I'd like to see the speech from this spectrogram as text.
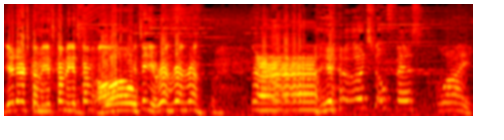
Yeah, there it's coming, it's coming, it's coming. Oh, Whoa. continue, run, run, run. Oh, it's so fast. Why?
